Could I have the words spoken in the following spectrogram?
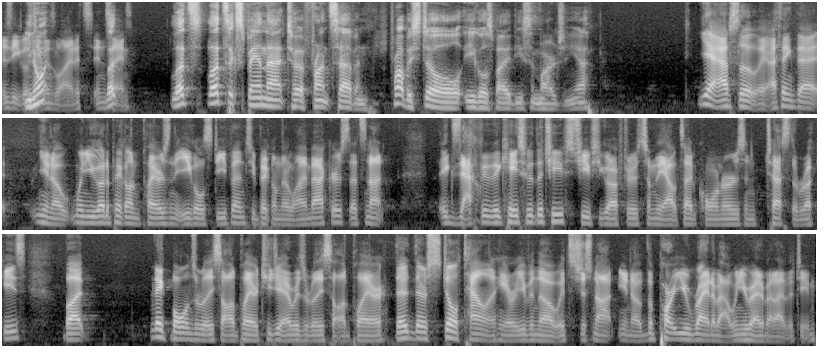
is Eagles You know defensive line. It's insane. Let's let's let's expand that to a front seven. Probably still Eagles by a decent margin. Yeah. Yeah, absolutely. I think that, you know, when you go to pick on players in the Eagles defense, you pick on their linebackers. That's not exactly the case with the Chiefs. Chiefs, you go after some of the outside corners and test the rookies. But Nick Bolton's a really solid player. TJ Edwards is a really solid player. There, there's still talent here, even though it's just not, you know, the part you write about when you write about either team.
